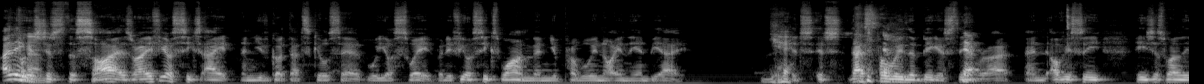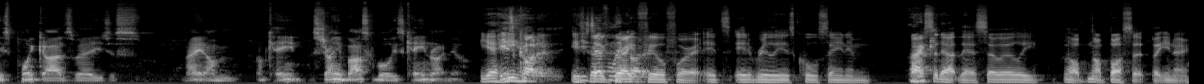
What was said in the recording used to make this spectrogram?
I think it's Um, just the size, right? If you're six eight and you've got that skill set, well, you're sweet. But if you're six one, then you're probably not in the NBA. Yeah, It's it's that's probably the biggest thing, Yeah. right? And obviously, he's just one of these point guards where he's just, mate, I'm I'm keen. Australian basketball is keen right now. yeah, He's he- got it. He's He's got a great got it. feel for it. It's it really is cool seeing him Like- boss it out there so early. Well, not boss it, but you know,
